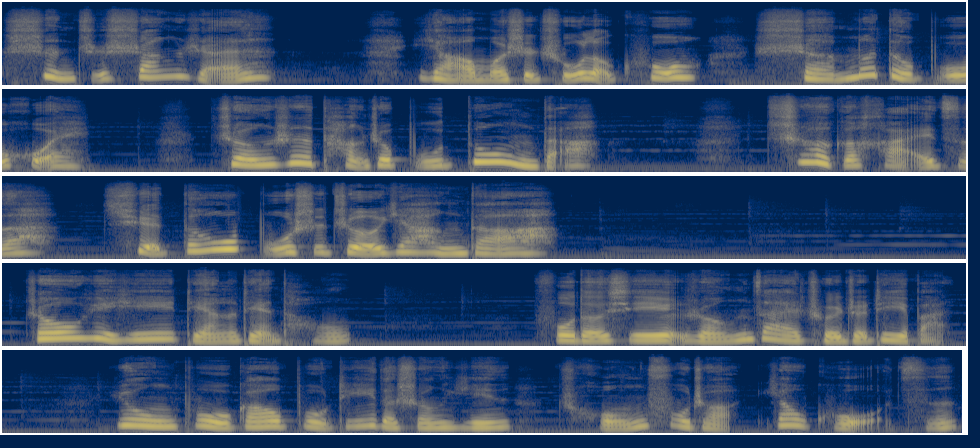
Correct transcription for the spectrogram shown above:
甚至伤人；要么是除了哭，什么都不会。”整日躺着不动的，这个孩子却都不是这样的。周玉一点了点头，傅德熙仍在捶着地板，用不高不低的声音重复着要果子。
